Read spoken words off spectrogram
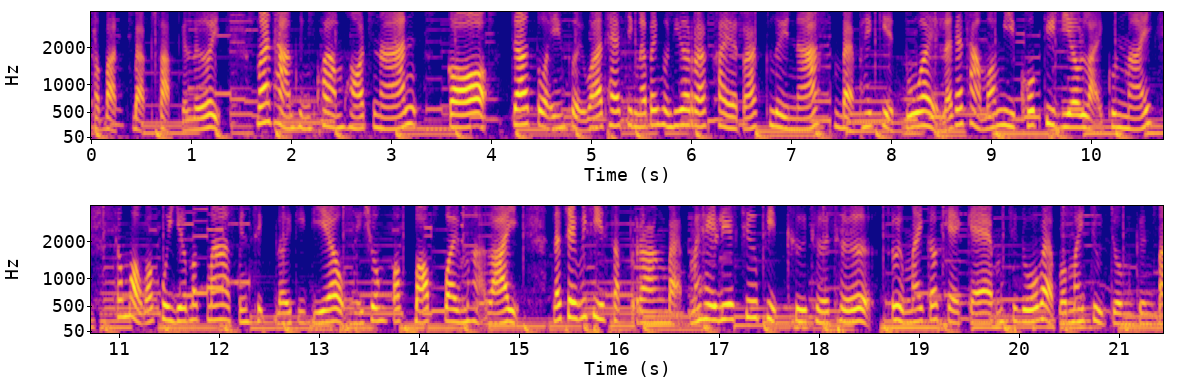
สะบัดแบบสับกันเลยเมื่อถามถึงความฮอตนั้นก็เจ้าตัวเองเผยว่าแท้จริงแล้วเป็นคนที่รักใครรักเลยนะ แบบให้เกียรติด้วย และถ้าถามว่ามีคบทีเดียวหลายคนไหมต้องบอกว่าคุยเยอะมากๆเป็นสิบเลยทีเดียวในช่วงป๊อปป๊อปวัยมหาลัย และใช้วิธีสับรางแบบไม่ให้เรียกชื่อผิดคือเธอเธอ หรือไม่ก็แกแกมันจะดูว่าแบบว่าไม่จู่โจมเกินไป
